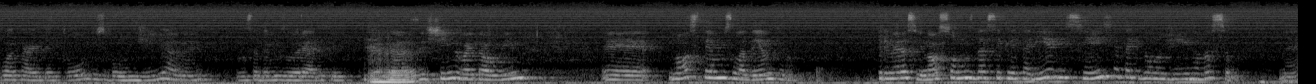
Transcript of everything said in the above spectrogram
boa tarde a todos, bom dia, né? Não sabemos o horário que está assistindo, vai estar ouvindo. É, nós temos lá dentro, primeiro assim, nós somos da Secretaria de Ciência, Tecnologia e Inovação, né?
